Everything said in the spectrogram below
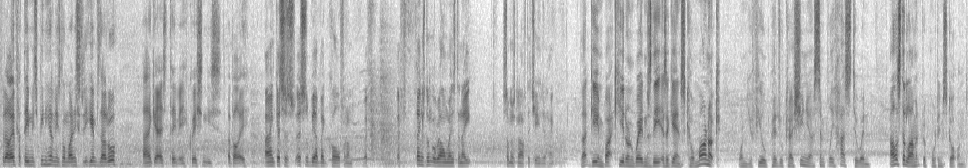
for the length of time he's been here and he's not managed three games in a row, I think it is time to question his ability. I think this is this will be a big call for him. If if things don't go well on Wednesday night, someone's going to have to change. I think. That game back here on Wednesday is against Kilmarnock, one you feel Pedro Caixinha simply has to win. Alistair Lamont reporting Scotland.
